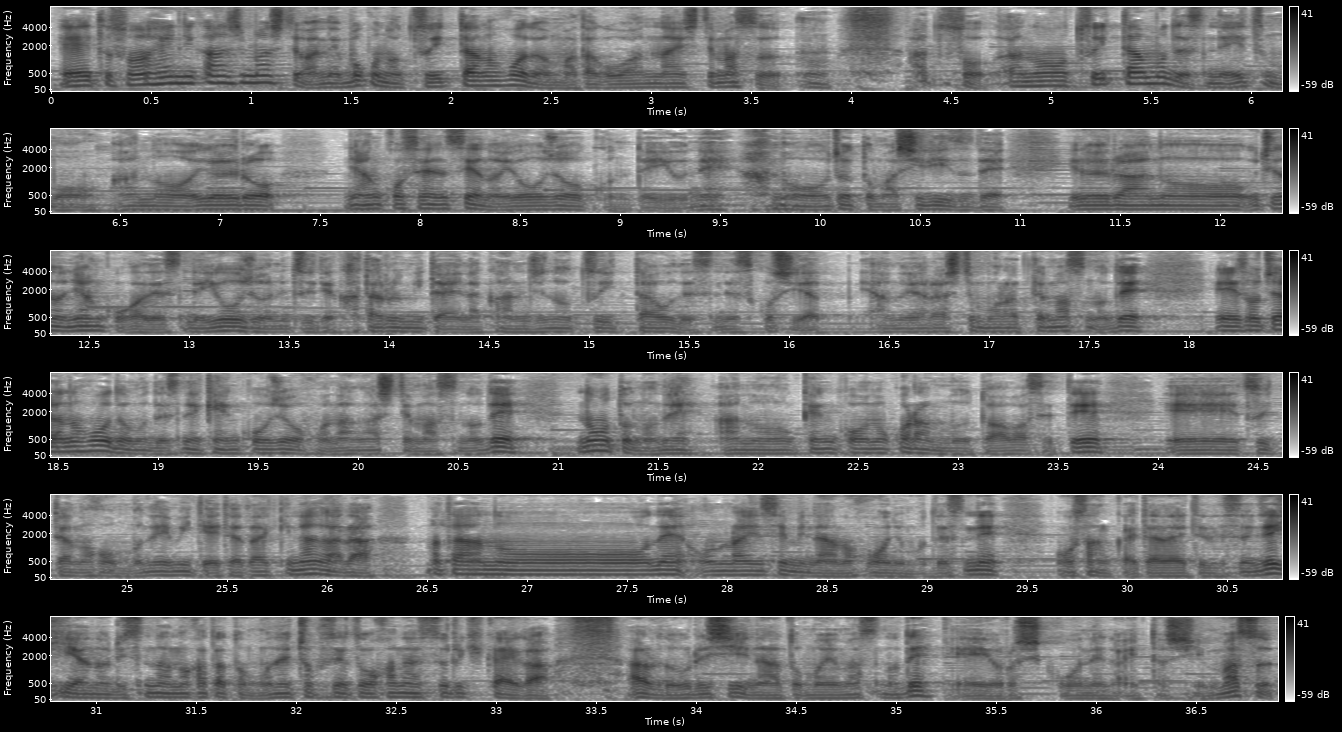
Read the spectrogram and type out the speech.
えーと、その辺に関しましてはね僕のツイッターの方でもまたご案内してます。うん、あとそうあのツイッターもですねいつもあのいろいろにゃんこ先生の養生くんっていうね、あの、ちょっとまあシリーズで、いろいろあの、うちのにゃんこがですね、養生について語るみたいな感じのツイッターをですね、少しや、あの、やらせてもらってますので、えー、そちらの方でもですね、健康情報を流してますので、ノートのね、あの、健康のコラムと合わせて、えー、ツイッターの方もね、見ていただきながら、またあのね、オンラインセミナーの方にもですね、ご参加いただいてですね、ぜひあの、リスナーの方ともね、直接お話しする機会があると嬉しいなと思いますので、えー、よろしくお願いいたします。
